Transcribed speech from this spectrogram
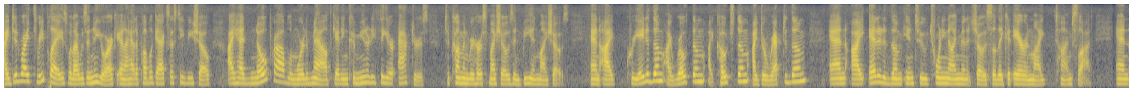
I did write three plays when I was in New York and I had a public access TV show. I had no problem word of mouth getting community theater actors to come and rehearse my shows and be in my shows. And I created them, I wrote them, I coached them, I directed them, and I edited them into 29 minute shows so they could air in my time slot. And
